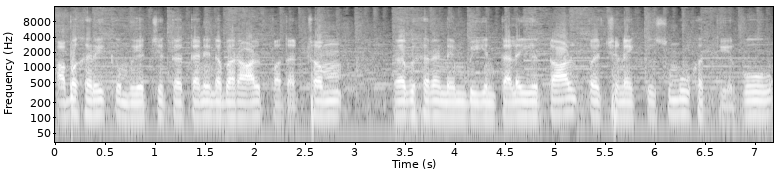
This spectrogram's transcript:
அபகரிக்க முயற்சித்த தனிநபரால் பதற்றம். ரவிகரன் எம்பியின் தலையீட்டால் பிரச்சினைக்கு சுமூக தீர்வு.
